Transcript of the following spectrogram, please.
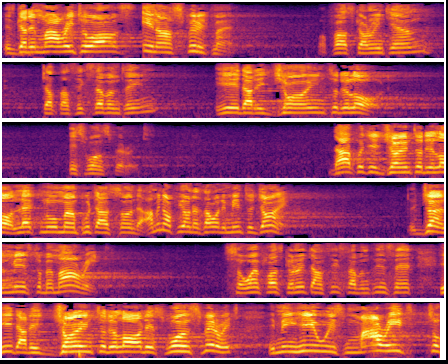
He's getting married to us in our spirit man. 1 Corinthians chapter 6, 17. He that is joined to the Lord is one spirit. That which is joined to the Lord, let no man put asunder. How many of you understand what it means to join? To join means to be married. So when 1 Corinthians 6 17 said, He that is joined to the Lord is one spirit, it means he who is married to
